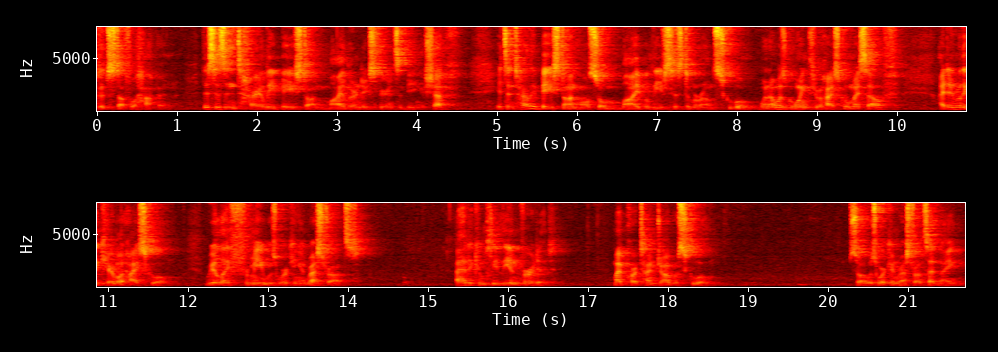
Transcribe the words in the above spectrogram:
good stuff will happen. This is entirely based on my learned experience of being a chef. It's entirely based on also my belief system around school. When I was going through high school myself, I didn't really care about high school. Real life for me was working in restaurants. I had it completely inverted. My part time job was school. So I was working restaurants at night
